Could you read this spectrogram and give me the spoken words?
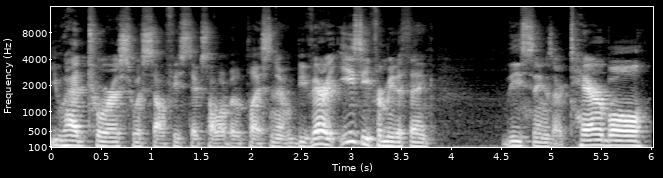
you had tourists with selfie sticks all over the place, and it would be very easy for me to think these things are terrible.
